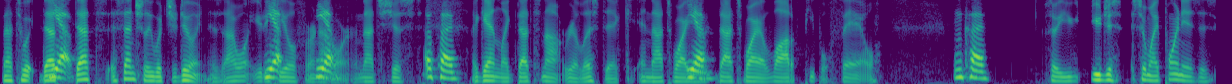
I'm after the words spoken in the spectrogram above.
that's what that's Yeah. that's essentially what you're doing is i want you to Yeah. heel for an Yeah. hour and that's just Okay. again like that's not realistic and that's why Yeah. you're that's why a lot of people fail Okay. So you you just so my point is is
